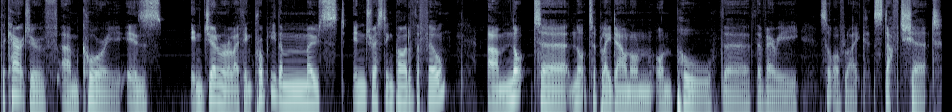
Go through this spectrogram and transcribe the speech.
the character of um, Corey is, in general, I think probably the most interesting part of the film um, not to not to play down on on Paul, the the very sort of like stuffed shirt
